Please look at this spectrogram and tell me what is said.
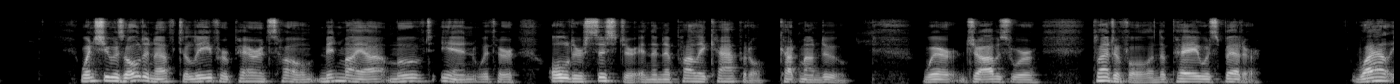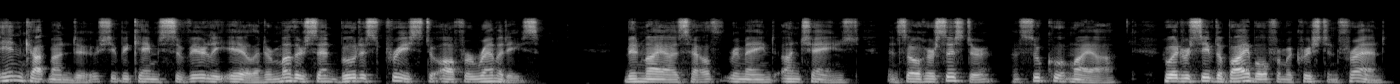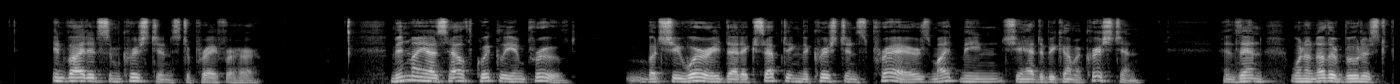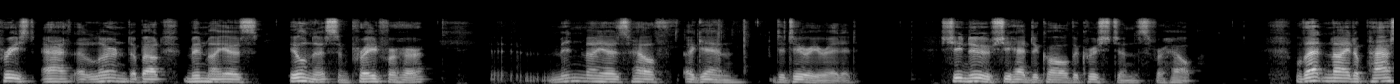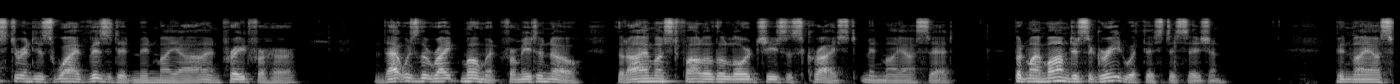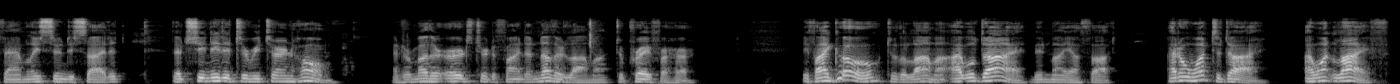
When she was old enough to leave her parents' home, Minmaya moved in with her older sister in the Nepali capital, Kathmandu, where jobs were plentiful and the pay was better. While in Kathmandu, she became severely ill, and her mother sent Buddhist priests to offer remedies. Minmaya's health remained unchanged, and so her sister, Sukumaya, who had received a Bible from a Christian friend, invited some Christians to pray for her. Minmaya's health quickly improved, but she worried that accepting the Christians' prayers might mean she had to become a Christian. And then, when another Buddhist priest asked, uh, learned about Minmaya's illness and prayed for her, Minmaya's health again deteriorated. She knew she had to call the Christians for help. Well, that night a pastor and his wife visited Minmaya and prayed for her. That was the right moment for me to know that I must follow the Lord Jesus Christ, Minmaya said. But my mom disagreed with this decision. Minmaya's family soon decided that she needed to return home, and her mother urged her to find another Lama to pray for her. If I go to the Lama, I will die, Minmaya thought. I don't want to die. I want life.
